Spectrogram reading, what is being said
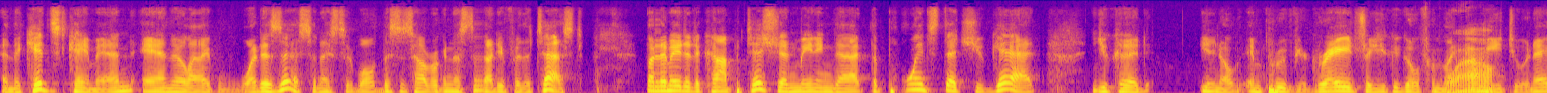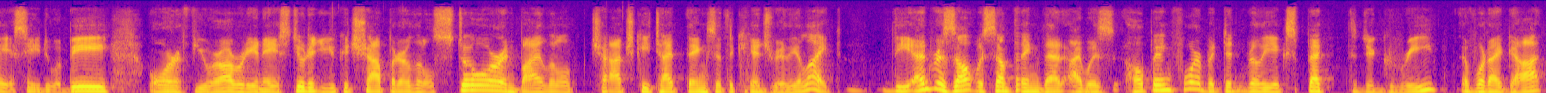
And the kids came in, and they're like, "What is this?" And I said, "Well, this is how we're going to study for the test." But I made it a competition, meaning that the points that you get, you could you know improve your grade. So you could go from like wow. a b to an a a c to a b. Or if you were already an a student you could shop at our little store and buy little tchotchke type things that the kids really liked. The end result was something that i was hoping for but didn't really expect the degree of what i got.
